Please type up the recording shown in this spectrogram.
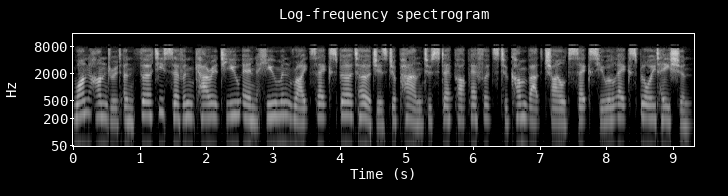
137 Carat UN human rights expert urges Japan to step up efforts to combat child sexual exploitation.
